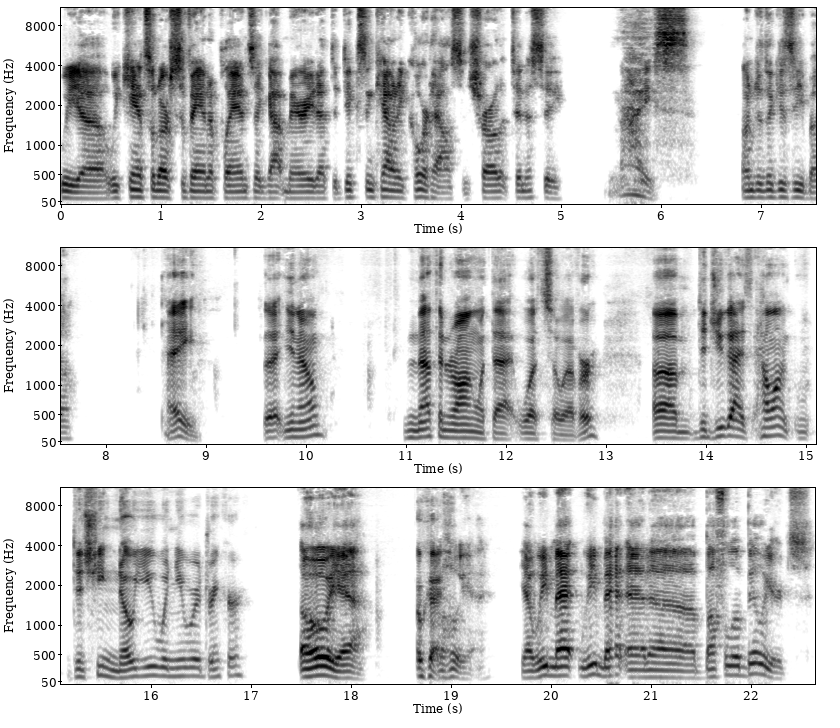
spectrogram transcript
we uh we canceled our Savannah plans and got married at the Dickson County Courthouse in Charlotte, Tennessee, nice. under the gazebo. Hey, that you know, nothing wrong with that whatsoever. Um, did you guys? How long did she know you when you were a drinker? Oh yeah, Okay, oh yeah, yeah. We met we met at uh Buffalo Billiards.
